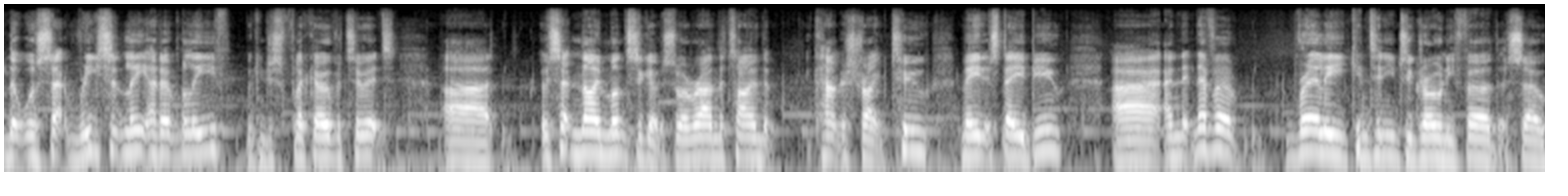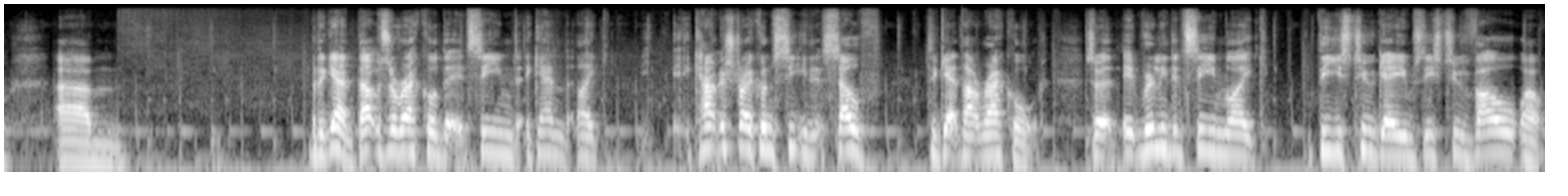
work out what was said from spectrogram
that was set recently, I don't believe. We can just flick over to it. Uh, it was set nine months ago, so around the time that Counter Strike 2 made its debut, uh, and it never really continued to grow any further. So, um, but again, that was a record that it seemed again like Counter Strike unseated itself to get that record. So it really did seem like these two games, these two Valve, well,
